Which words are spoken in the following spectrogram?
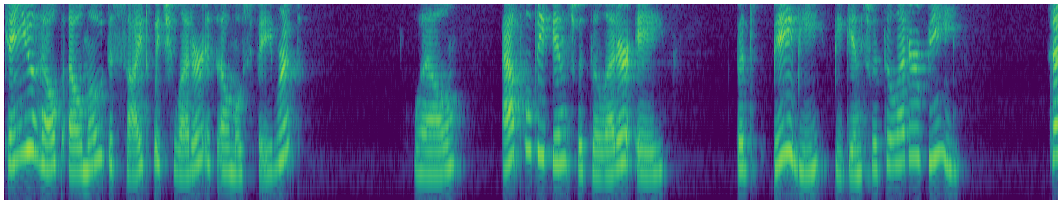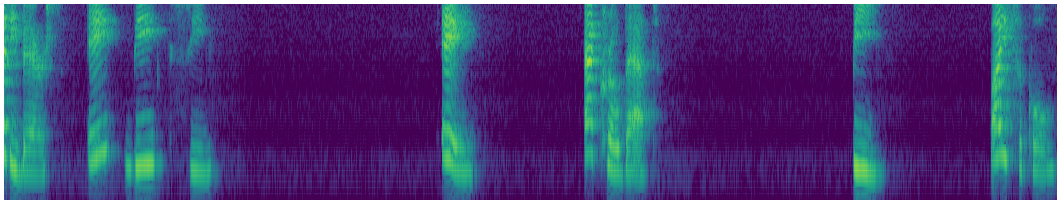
can you help Elmo decide which letter is Elmo's favorite? Well, apple begins with the letter A, but baby begins with the letter B. Teddy bears. A, B, C. A. Acrobat. B. Bicycle.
